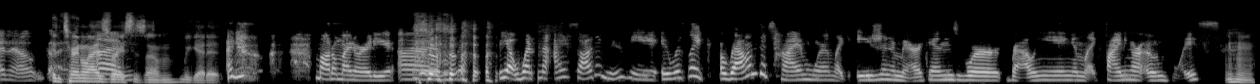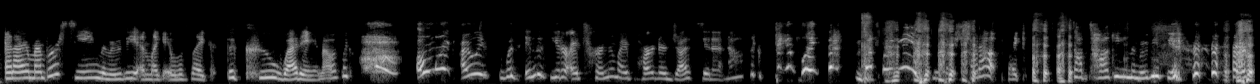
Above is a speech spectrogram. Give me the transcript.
I know. God. Internalized Um, racism. We get it. I know. Model minority. Um, yeah, when I saw the movie, it was like around the time when like Asian Americans were rallying and like finding our own voice. Mhm. And I remember seeing the movie and like it was like the Khoo wedding, and I was like, oh my! I like was in the theater. I turned to my partner Justin, and I was like, babe, like that's, that's my name. Like, Shut up! Like stop talking in the movie theater. I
